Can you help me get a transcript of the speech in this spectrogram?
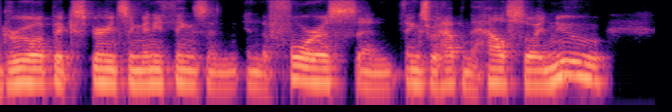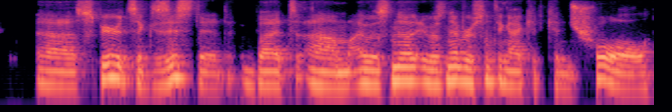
grew up experiencing many things in in the forests and things would happen in the house. So I knew uh, spirits existed, but um, I was no it was never something I could control.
